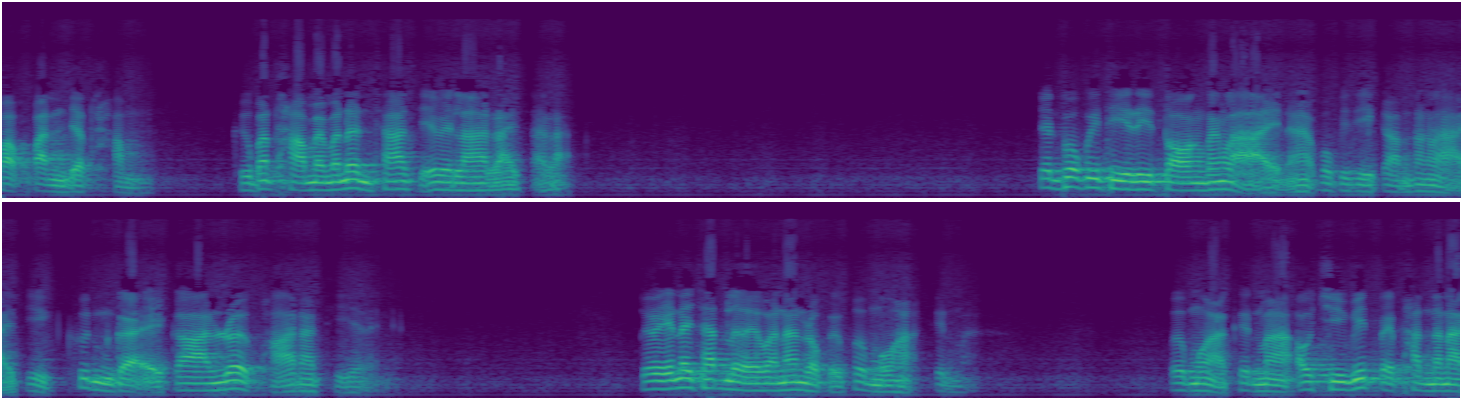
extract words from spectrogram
ปปันจะทำคือมันทำให้มันเนิ่นช้าเสียเวลาไร้สาระเช่นพวกพิธีรีตองทั้งหลายนะฮะพวกพิธีกรรมทั้งหลายที่ขึ้นกับการเลิกผานาทีอะไรเนี่ยจะเห็นได้ชัดเลยว่านั้นเราไปเพิ่มโมหะขึ้นมา เพิ่มโมากขึ้นมา เอาชีวิตไปพันธนา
